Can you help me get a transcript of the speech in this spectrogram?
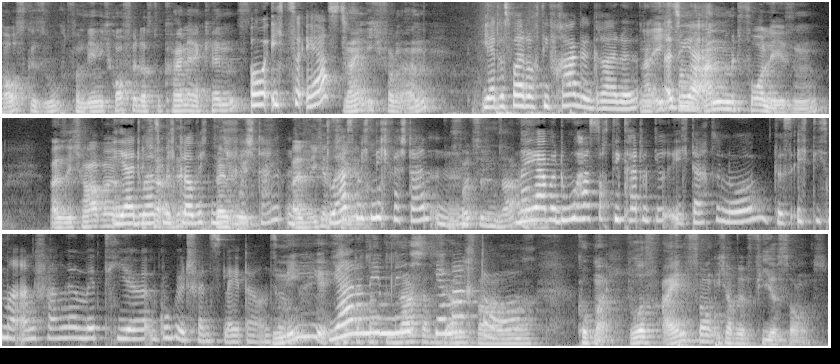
rausgesucht, von denen ich hoffe, dass du keine erkennst. Oh, ich zuerst? Nein, ich fange an. Ja, das war doch die Frage gerade. Na, ich also, fange ja. an mit Vorlesen. Also ich habe. Ja, du hast mich, glaube ich, nicht verstanden. Also du hast mich nicht verstanden. Was wolltest du denn sagen? Naja, aber du hast doch die Kategorie. Ich dachte nur, dass ich diesmal anfange mit hier Google Translator und so. Nee, ja, dann eben nicht. Ja, mach doch. Guck mal, du hast einen Song, ich habe vier Songs.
